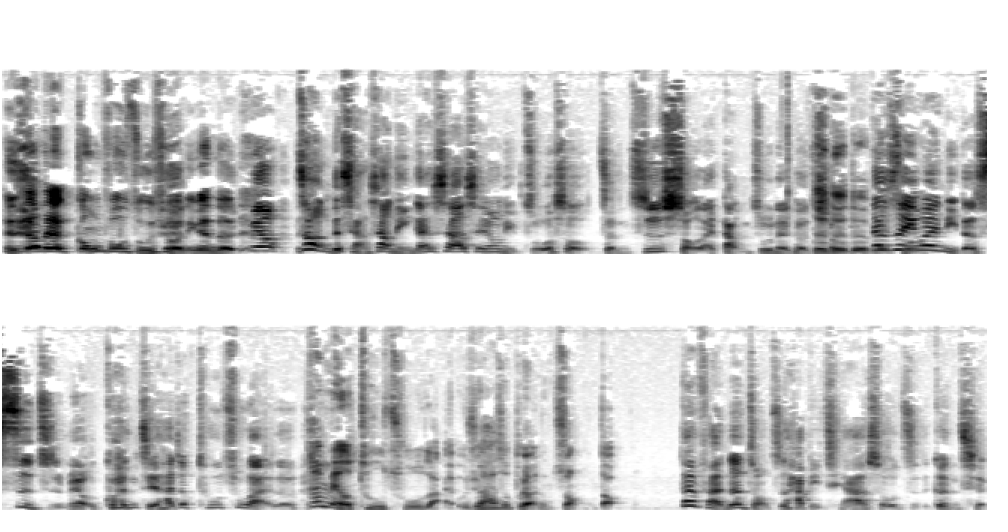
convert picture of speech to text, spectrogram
很像那个功夫足球里面的。没有照你的想象，你应该是要先用你左手整只手来挡住那颗球，对对对但是因为你的四指没有关节，它就凸出来了。它没有凸出来，我觉得它是不小心撞到。但反正总之，他比其他的手指更前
